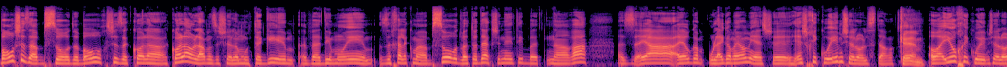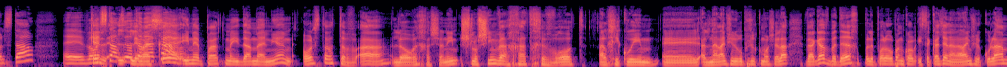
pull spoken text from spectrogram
ברור שזה אבסורד, וברור שזה כל, ה, כל העולם הזה של המותגים והדימויים, זה חלק מהאבסורד, ואתה יודע, כשאני הייתי נערה, אז היה, היה גם, אולי גם היום יש, יש חיקויים של אולסטאר. כן. או היו חיקויים של אולסטאר, אה, כן, ואולסטאר זה יותר למעשה, יקר. הנה פרט מידע מעניין, אולסטאר טבעה לאורך השנים 31 חברות על חיקויים, אה, על נעליים שנראו פשוט כמו שלה, ואגב, בדרך לפה לאולפן, כל- הסתכלתי על הנעליים של כולם,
